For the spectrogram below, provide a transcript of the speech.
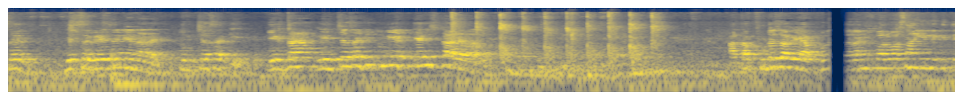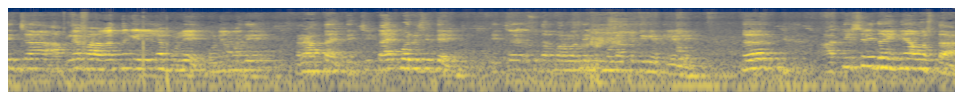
सर हे सगळेजण येणार आहेत तुमच्यासाठी. एकदा यांच्यासाठी तुम्ही एकट्यानेच टाळ्या वाजवा. आता पुढे जाऊया. आपण सरांनी परवा सांगितले की त्यांच्या आपल्या भागातनं गेलेल्या मुले पुण्यामध्ये राहत आहेत. त्यांची काय परिस्थिती आहे? त्याच्या सुद्धा परवा त्यांनी मुलाखती घेतलेली तर अतिशय दयनीय अवस्था.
